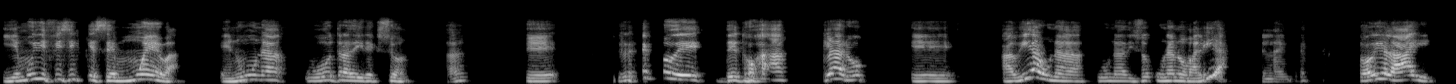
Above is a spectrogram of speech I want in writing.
Y es muy difícil que se mueva en una u otra dirección. ¿ah? Eh, respecto de, de Toja, claro, eh, había una, una, una anomalía en la encuesta. Todavía la hay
